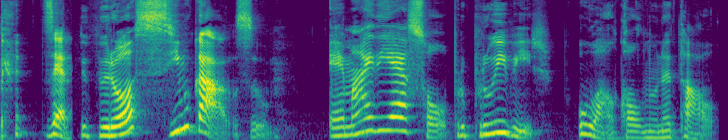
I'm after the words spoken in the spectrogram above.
zero. Próximo caso. Am I the asshole por proibir o álcool no Natal.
